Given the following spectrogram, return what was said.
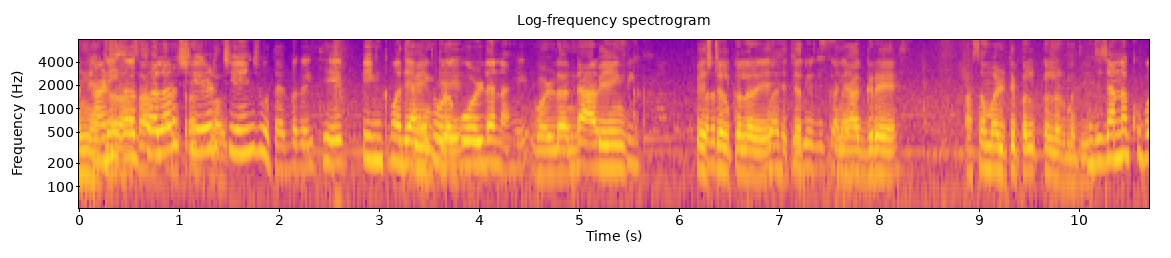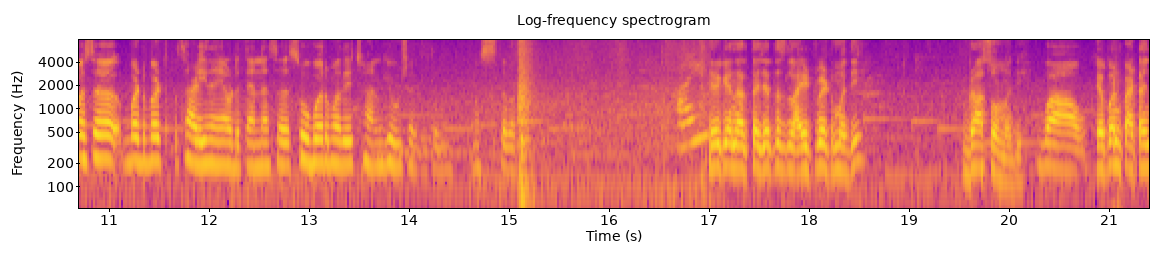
आणि आणि ह्याच्यावर असा colour contrast shade blouse. Change होत आहेत बघा इथे पिंकमध्ये आहे Pink थोडं आहे. गोल्डन आहे. गोल्डन पिंक. पेस्टल कलर आहे वरती वेगळे ह्याच्यात आणि हा ग्रे असं मल्टिपल कलरमध्ये. म्हणजे ज्यांना खूप असं बटबट साडी नाही आवडत त्यांना असं सोबरमध्ये छान घेऊ शकता तुम्ही. मस्त बघा. हे येणार त्याच्यातच लाइट वेटमध्ये. ब्रासो मध्ये वाव. हे पण पॅटर्न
